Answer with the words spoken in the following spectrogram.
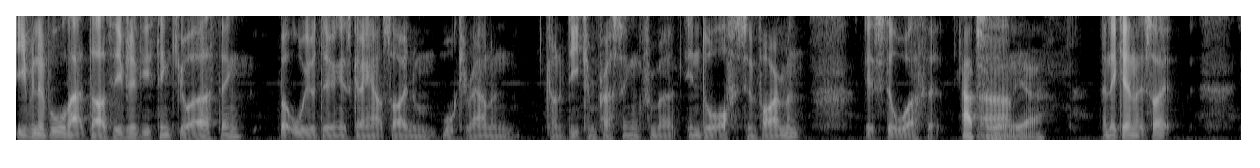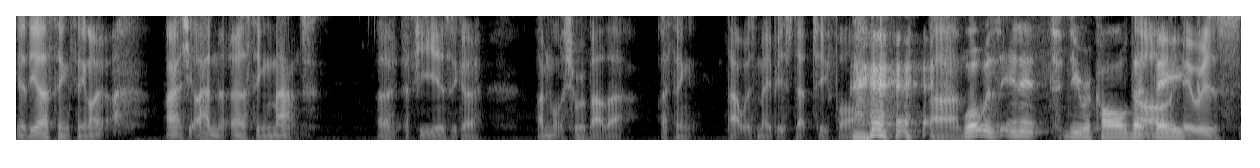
even if all that does, even if you think you're earthing, but all you're doing is going outside and walking around and kind of decompressing from an indoor office environment, it's still worth it. Absolutely, Um, yeah. And again, it's like, yeah, the earthing thing. I, I actually I had an earthing mat a, a few years ago. I'm not sure about that. I think that was maybe a step too far. what was in it? Do you recall that Um, Oh, they it was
